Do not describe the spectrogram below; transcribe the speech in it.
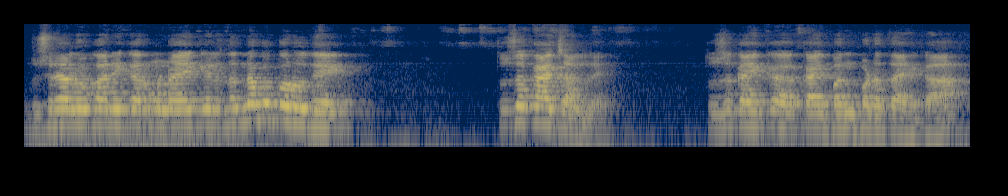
दुसऱ्या लोकांनी कर्म नाही केलं तर नको करू दे. तुझं काय चाललं आहे तुझं काही क- काही बंद पडत आहे का?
